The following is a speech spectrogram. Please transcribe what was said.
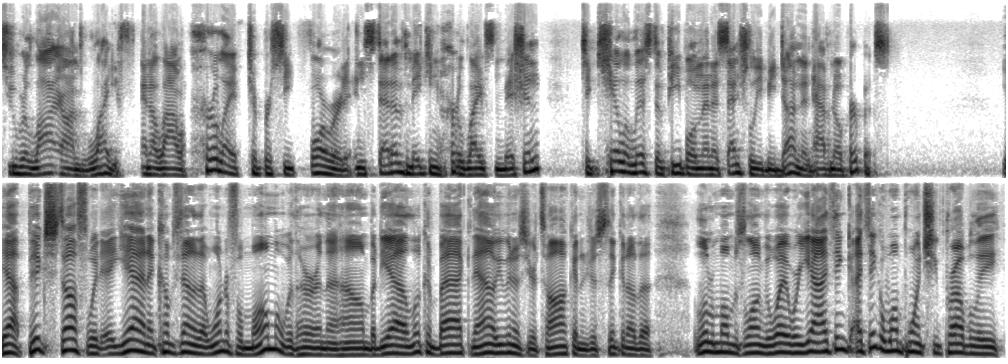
to rely on life and allow her life to proceed forward instead of making her life's mission to kill a list of people and then essentially be done and have no purpose. Yeah, big stuff. With yeah, and it comes down to that wonderful moment with her and the Hound. But yeah, looking back now, even as you're talking and just thinking of the little moments along the way, where yeah, I think I think at one point she probably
